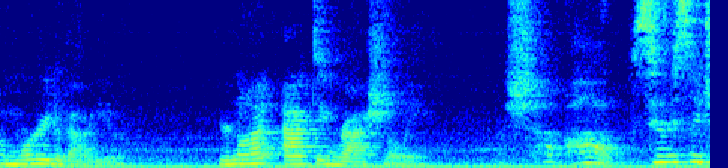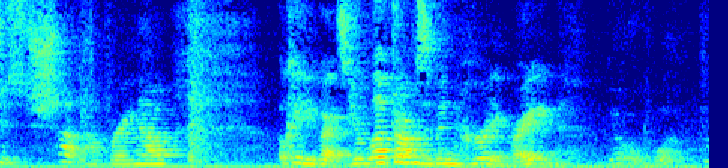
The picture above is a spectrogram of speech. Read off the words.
I'm worried about you. You're not acting rationally. Shut up. Seriously, just shut up right now. Okay, you guys, your left arms have been hurting, right? Yo, what the?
